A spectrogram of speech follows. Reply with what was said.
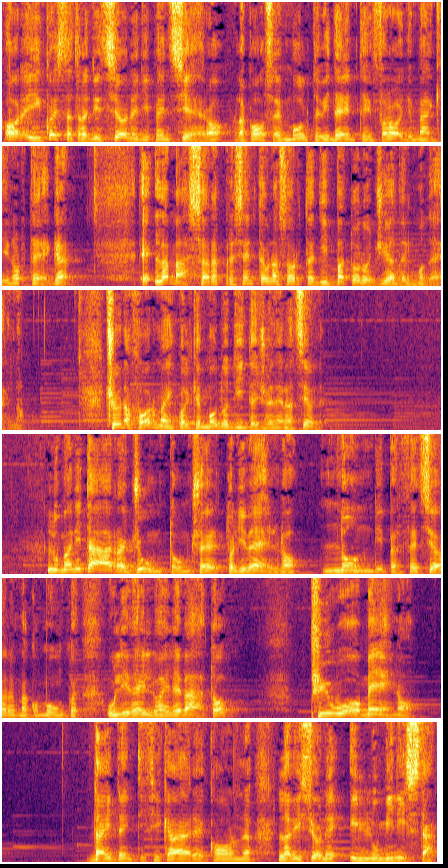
Ora, in questa tradizione di pensiero, la cosa è molto evidente in Freud ma anche in Ortega, eh, la massa rappresenta una sorta di patologia del moderno, cioè una forma in qualche modo di degenerazione l'umanità ha raggiunto un certo livello, non di perfezione, ma comunque un livello elevato, più o meno da identificare con la visione illuminista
